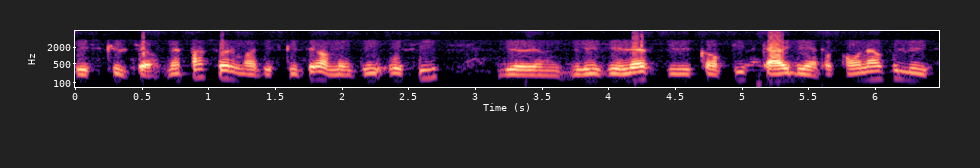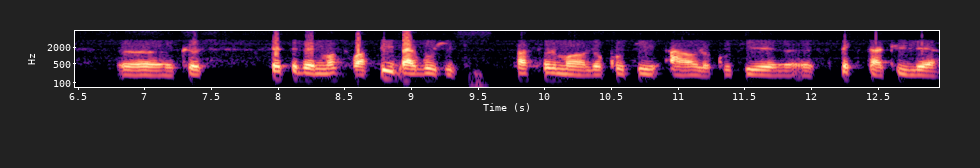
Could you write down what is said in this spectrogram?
des sculpteurs. Mais pas seulement des sculpteurs, mais aussi les élèves du campus caribéen. Parce qu'on a voulu euh, que cet événement soit pédagogique. Pas seulement le côté art, le côté euh, spectaculaire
